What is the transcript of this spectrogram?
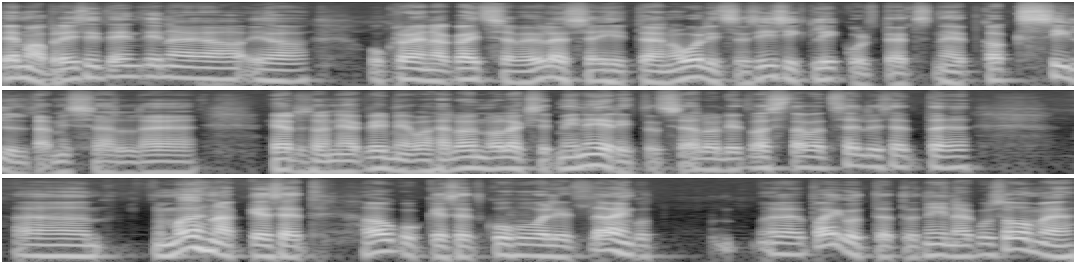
tema presidendina ja, ja Ukraina kaitseväe ülesehitajana hoolitses isiklikult, et need kaks silda, mis seal eh, Hersoni ja Krimmi vahel on, oleksid mineeritud, seal olid vastavad sellised äh, mõhnakesed, augukesed, kuhu olid laengud Äh, paigutatud, nii nagu Soome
